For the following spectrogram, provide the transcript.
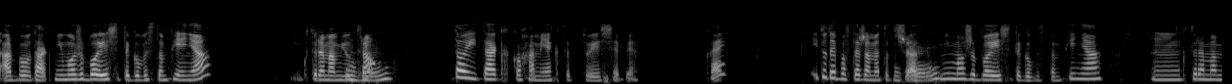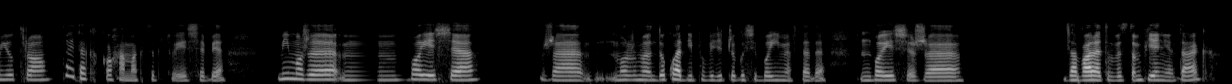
albo tak, mimo, że boję się tego wystąpienia, które mam jutro, Mhm. to i tak kocham i akceptuję siebie. Ok? I tutaj powtarzamy to trzy razy. Okej. Mimo, że boję się tego wystąpienia, które mam jutro, to i tak kocham, akceptuję siebie. Mimo, że mm, boję się, że możemy dokładnie powiedzieć, czego się boimy wtedy. Mm, Boję się, że zawalę to wystąpienie, tak?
